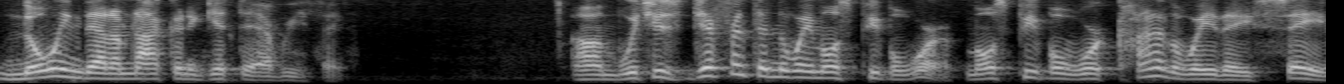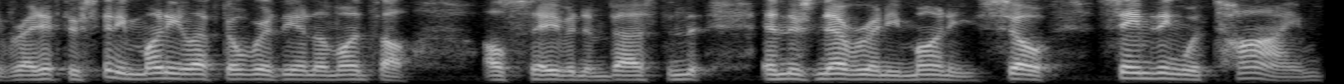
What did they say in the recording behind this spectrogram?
knowing that i'm not going to get to everything um, which is different than the way most people work. Most people work kind of the way they save, right? If there's any money left over at the end of the month, I'll I'll save and invest, and and there's never any money. So same thing with time,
